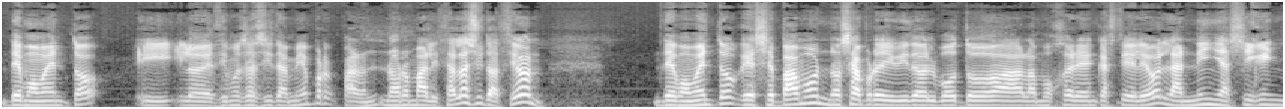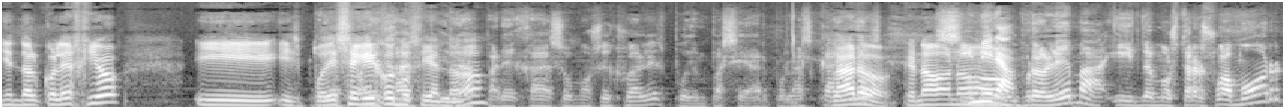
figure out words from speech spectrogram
De momento, y, y lo decimos así también por- para normalizar la situación. De momento, que sepamos, no se ha prohibido el voto a la mujer en Castilla y León, las niñas siguen yendo al colegio y, y podéis seguir parejas- conduciendo, y ¿no? Las parejas homosexuales pueden pasear por las calles. Claro, que no, no. sin Mira. ningún problema y demostrar su amor.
